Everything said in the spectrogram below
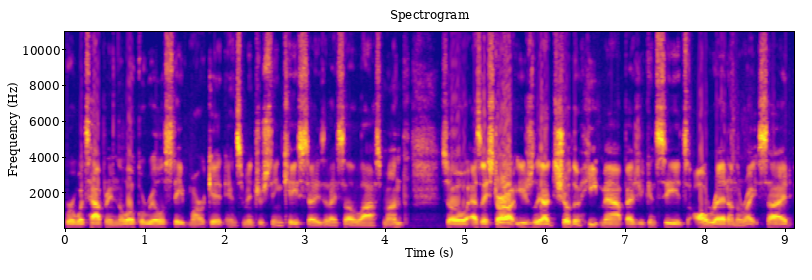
for what's happening in the local real estate market and some interesting case studies that I saw last month. So as I start out, usually I'd show the heat map. As you can see, it's all red on the right side,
